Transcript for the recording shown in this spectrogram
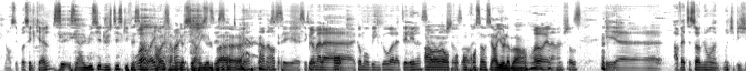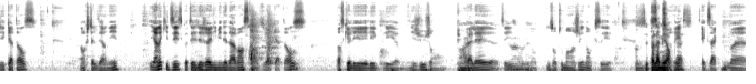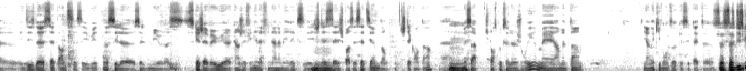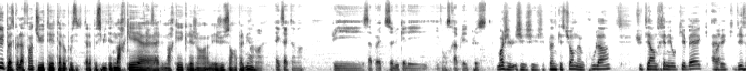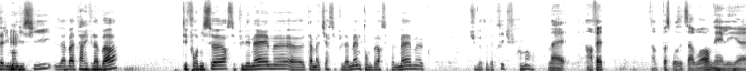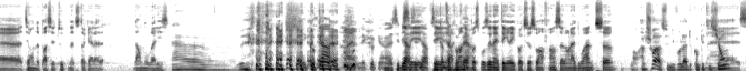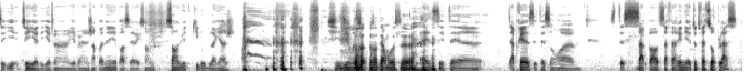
Mais on sait pas c'est lequel. C'est c'est un huissier de justice qui fait ça. Ouais, ah ouais, ça rigole, huissier ça de rigole justice pas. tout, là. Non, non, c'est c'est comme à la, comme au bingo à la télé, là. Ah la ouais, on, chose, on prend ça au sérieux là-bas. hein. Ouais, ouais, la même chose. Et euh, en fait, c'est ça, nous, on a, moi j'ai pigé 14. Donc j'étais le dernier. Il y en a qui disent que t'es déjà éliminé d'avance rendu à 14. Parce que les, les, les, euh, les juges ont plus Ouais. de palais, euh, tu sais, ils, ont, ouais. ils, ont, ils ont tout mangé, donc c'est. C'est pas la meilleure place. Exact. Euh, ils disent le 7 entre 6 et 8, là, c'est le, c'est le mieux. Là. Ce que j'avais eu euh, quand j'ai fini la finale Amérique. C'est, j'étais, Mhm. sept- je passais septième, donc j'étais content. Euh, Mhm. Mais ça, je pense pas que ça l'a joué, mais en même temps, il y en a qui vont dire que c'est peut-être. euh, Ça, ça se discute parce que la fin, tu l'opposi- t'as la possibilité de marquer, euh, de marquer et que les gens, les juges s'en rappellent bien. ouais, exactement. Puis ça peut être celui que les, ils vont se rappeler le plus. Moi, j'ai- j'ai j'ai- j'ai plein de questions d'un coup là. Tu t'es entraîné au Québec avec des aliments d'ici. Là-bas, t'arrives là-bas. Tes fournisseurs, c'est plus les mêmes. euh, ta matière, c'est plus la même. Ton beurre, c'est pas le même. Tu dois t'adapter. Tu fais comment? Ben, en fait, on peut pas se poser de savoir, mais les, euh, tu sais, on a passé tout notre stock à la, dans nos valises. Ah, Les coquins, Ouais. les coquins. Ouais, c'est bien, c'est bien. C'est comme ça qu'il faut normalement, On n'est pas supposé d'intégrer quoi que ce soit en France selon la douane, tout ça. Bon, Pas le choix à ce niveau-là de compétition. ben, il y, avait un, il y avait un japonais, il est passé avec 108, 108 kilos de bagages. J'ai dit, moi, Dans un, dans un thermos. euh, elle, c'était euh, après c'était son euh, c'était sa pâte sa farine il avait tout fait sur place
